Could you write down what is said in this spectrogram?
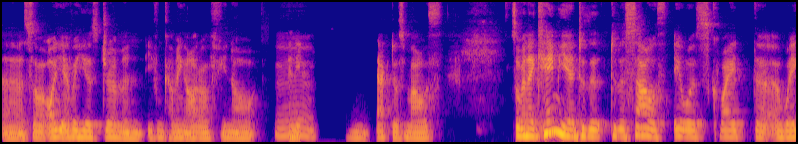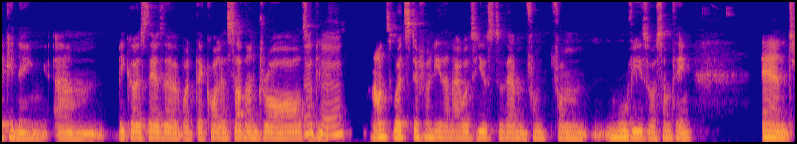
uh, so all you ever hear is German, even coming out of you know any mm, actor's mouth. So when I came here to the to the south, it was quite the awakening um, because there's a what they call a southern drawl. Some people mhm, pronounce words differently than I was used to them from from movies or something, and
